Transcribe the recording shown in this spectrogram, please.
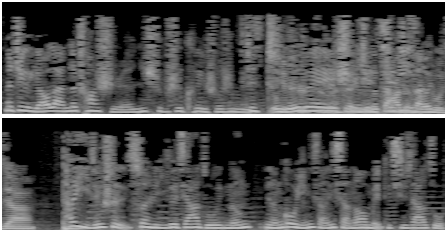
那这个摇篮的创始人是不是可以说是你？这绝对是一个大的赞助家。他已经是算是一个家族，能能够影响。一想到美第奇家族，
